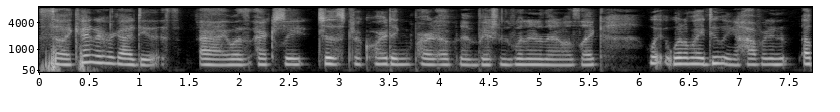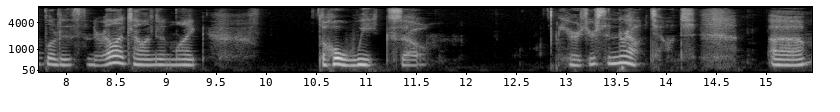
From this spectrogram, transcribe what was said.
so I kind of forgot to do this. I was actually just recording part of an ambitions one, and then I was like, wait, what am I doing? I haven't uploaded a Cinderella Challenge in like the whole week. So here's your Cinderella challenge. Um,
